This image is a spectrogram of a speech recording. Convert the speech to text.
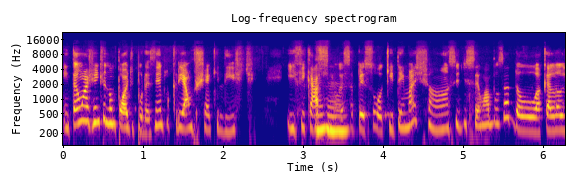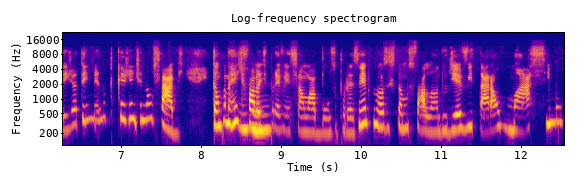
Então a gente não pode, por exemplo, criar um checklist e ficar assim, uhum. essa pessoa aqui tem mais chance de ser um abusador, aquela ali já tem menos porque a gente não sabe. Então, quando a gente uhum. fala de uhum. prevenção ao abuso, por exemplo, nós estamos falando de evitar ao máximo,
